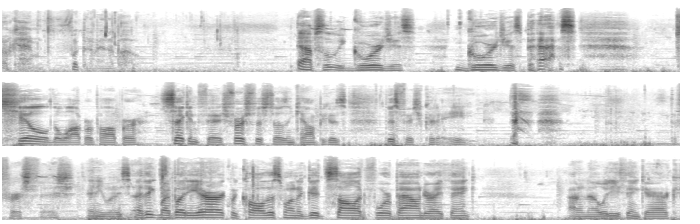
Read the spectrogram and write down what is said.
Okay, I'm flipping him in a boat. Absolutely gorgeous, gorgeous bass. Killed the Whopper Plopper. Second fish. First fish doesn't count because this fish could have ate the first fish. Anyways, I think my buddy Eric would call this one a good solid four pounder, I think. I don't know. What do you think, Eric?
